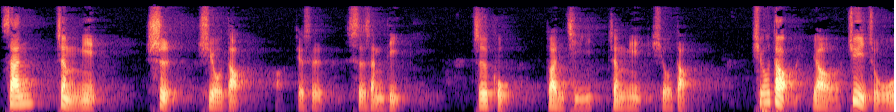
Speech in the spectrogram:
三正灭，四修道，就是四圣地：知苦、断集、正灭、修道。修道要具足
